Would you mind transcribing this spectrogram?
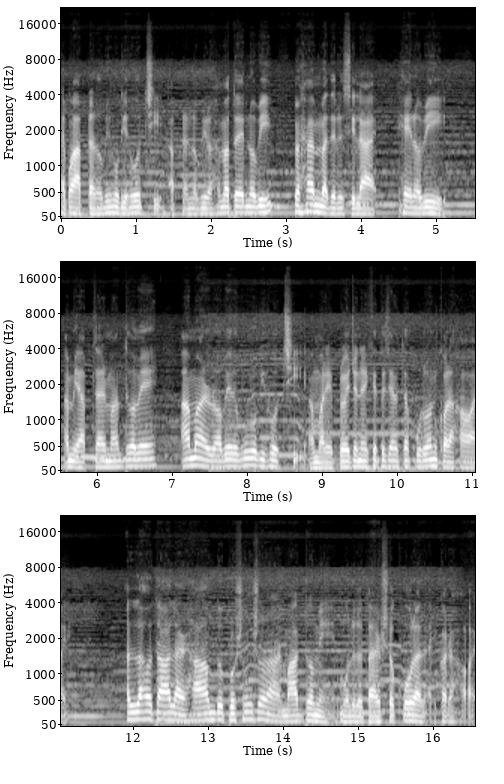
এবং আপনার অভিমুখী হচ্ছি। আপনার নবী রহমতের নবী মোহাম্মদের সিলায় হে নবী, আমি আপনার মাধ্যমে আমার রবের অভিমুখী হচ্ছি। আমার এই প্রয়োজনের ক্ষেত্রে যেন তা পূরণ করা হয়। আল্লাহ তাআলার হামদ ও প্রশংসনার মাধ্যমে মূলত তার শকর আদায় করা হয়।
